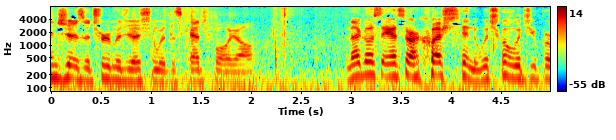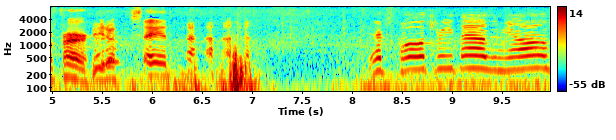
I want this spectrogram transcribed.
Ninja is a true magician with this catch pole, y'all. And that goes to answer our question, which one would you prefer? You know what I'm saying? It's full 3000, y'all.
